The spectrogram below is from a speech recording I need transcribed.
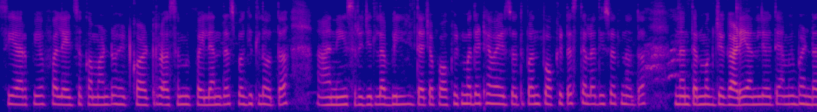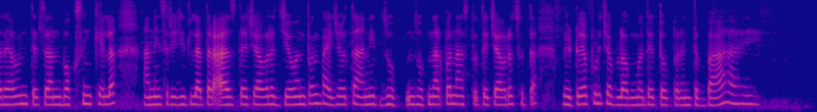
सी आर पी एफवाल्याचं यायचं कमांडो हेडक्वार्टर असं मी पहिल्यांदाच बघितलं होतं. आणि श्रीजितला बिल त्याच्या पॉकेटमध्ये ठेवायचं होतं पण पॉकेटच त्याला दिसत नव्हतं. नंतर मग जे गाडी आणली होती आम्ही भंडाऱ्याहून त्याचं अनबॉक्सिंग केलं. आणि श्रीजितला तर आज त्याच्यावरच जेवण पण पाहिजे होतं आणि झोप झोपणार पण असतो त्याच्यावरच होता. भेटूया पुढच्या ब्लॉगमध्ये तोपर्यंत बाय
